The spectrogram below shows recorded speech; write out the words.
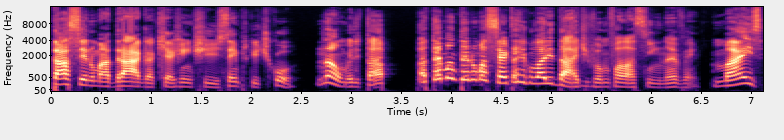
tá sendo uma draga que a gente sempre criticou? Não, ele tá até mantendo uma certa regularidade, vamos falar assim, né, velho? Mas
